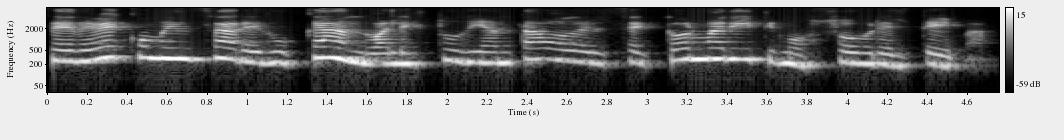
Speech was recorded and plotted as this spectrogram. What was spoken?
se debe comenzar educando al estudiantado del sector marítimo sobre el tema.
